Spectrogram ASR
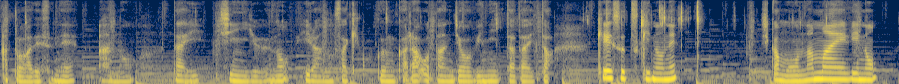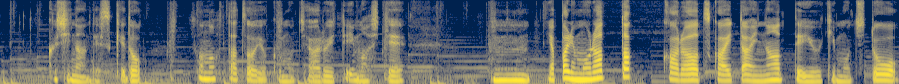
あとはですねあの大親友の平野咲子くんからお誕生日にいただいたケース付きのねしかもお名前入りの串なんですけどその2つをよく持ち歩いていましてうーんやっぱりもらったから使いたいなっていう気持ちと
